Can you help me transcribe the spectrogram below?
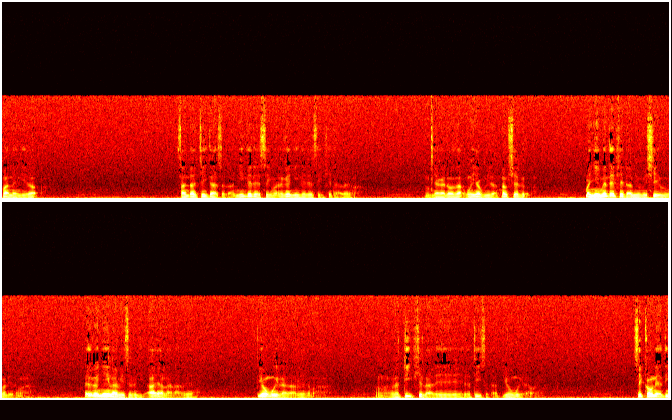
မှတ်နိုင်နေတော့စန္ဒจิตဆိုတော့ငြိမ့်တဲ့စိတ်မှာတကယ်ငြိမ့်တဲ့စိတ်ဖြစ်တာပဲ။ညာကဒေါသဝင်ရောက်ပြီးတော့နှောက်ယှက်လို့မငြိမ့်မသက်ဖြစ်တာမျိုးမရှိဘူးပေါ့လေတော့။အဲဒီလိုငြိမ့်လာပြီဆိုလို့ကြီးအားရလာတာပဲ။ပျော်မွေ့လာတာပဲတော့။ရတိဖြစ်လာတယ်ရတိဆိုတာပျော်မွေ့တာပဲ။ စိတ်ကောင်းတဲ့အသိ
